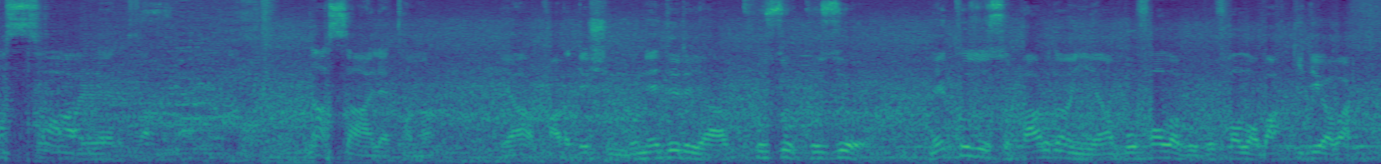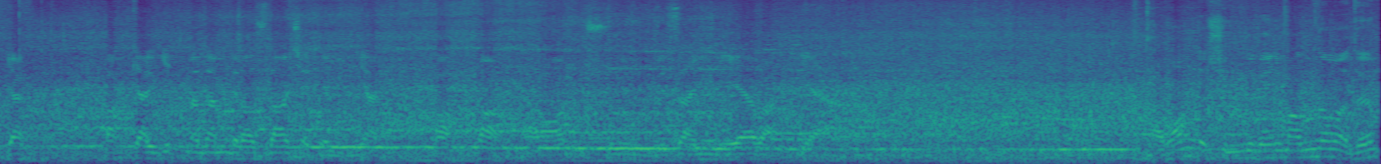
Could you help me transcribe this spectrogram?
Nasıl alet ama? Nasıl alet ama? Ya kardeşim bu nedir ya? Kuzu kuzu. Ne kuzusu pardon ya? Bufalo bu bufalo. Bak gidiyor bak gel. Bak gel gitmeden biraz daha çekelim gel. Bak bak. Abi şunun güzelliğe bak ya. Tamam da şimdi benim anlamadığım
